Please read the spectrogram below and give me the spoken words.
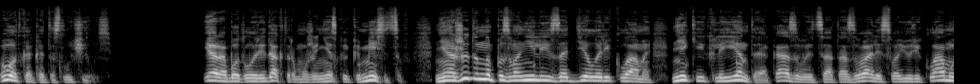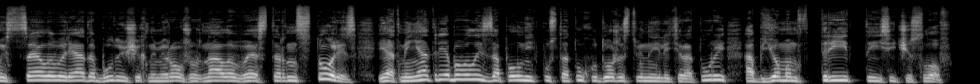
Вот как это случилось. Я работал редактором уже несколько месяцев. Неожиданно позвонили из отдела рекламы. Некие клиенты, оказывается, отозвали свою рекламу из целого ряда будущих номеров журнала Western Stories, и от меня требовалось заполнить пустоту художественной литературой объемом в 3000 слов.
